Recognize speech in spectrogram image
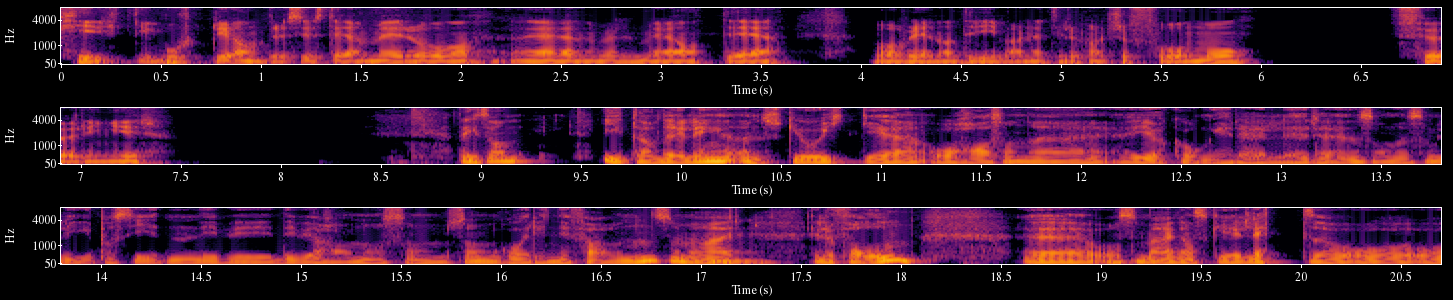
pirke borti andre systemer, og jeg regner vel med at det var vel en av driverne til å kanskje få noen føringer. Sånn, IT-avdelingen ønsker jo ikke å ha sånne gjøkeunger eller sånne som ligger på siden. De vil, de vil ha noe som, som, går inn i favnen, er, mm. eller folden, eh, og som er ganske lette å, å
